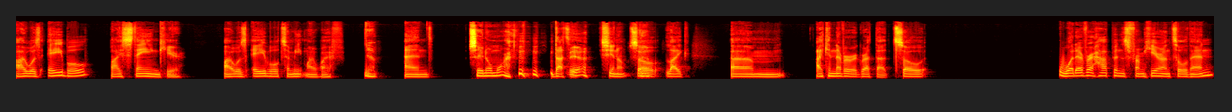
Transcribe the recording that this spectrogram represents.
I was able by staying here, I was able to meet my wife. Yeah. And say no more. that's it. yeah, You know, so like um I can never regret that. So whatever happens from here until then,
